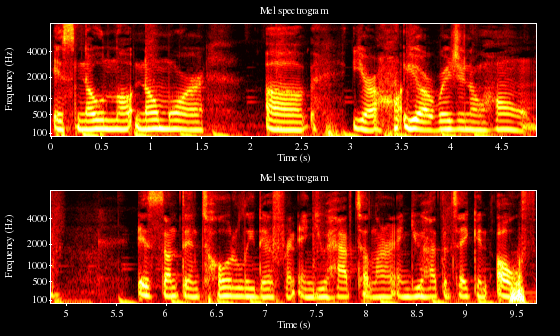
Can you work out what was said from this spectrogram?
It's no no, no more of your your original home is something totally different and you have to learn and you have to take an oath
